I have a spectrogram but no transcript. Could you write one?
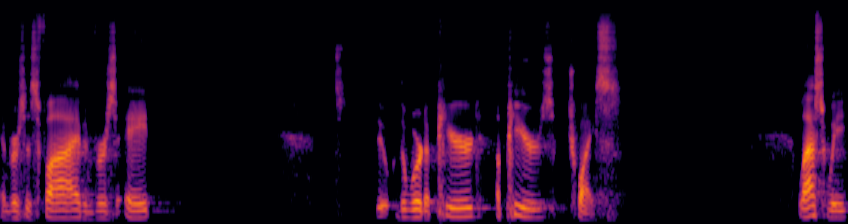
In verses 5 and verse 8, the, the word appeared appears twice. Last week,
